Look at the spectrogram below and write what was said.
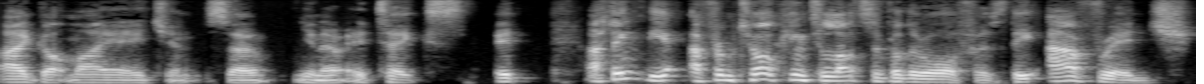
I got my agent. So you know, it takes it. I think the from talking to lots of other authors, the average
